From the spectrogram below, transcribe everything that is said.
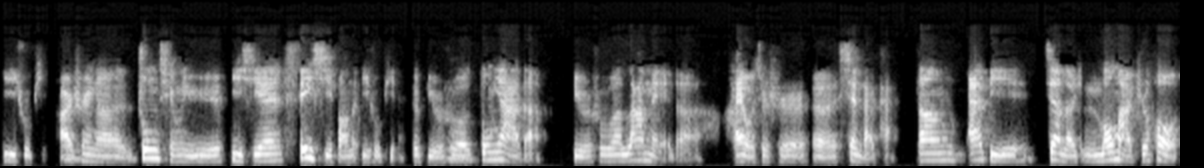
艺术品，而是呢钟情于一些非西方的艺术品，就比如说东亚的，比如说拉美的，还有就是呃现代派。当 Abby 建了 MoMA 之后，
